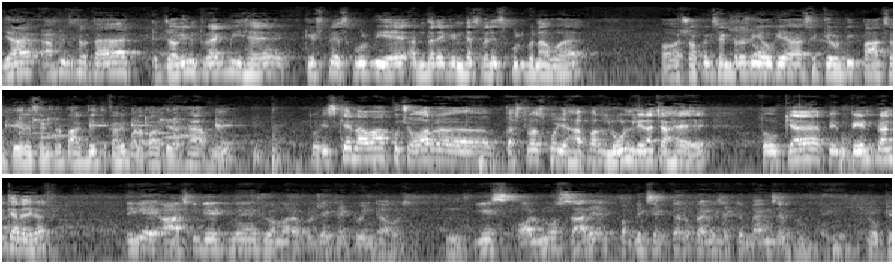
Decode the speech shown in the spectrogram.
यहाँ आपने जैसे बताया जॉगिंग ट्रैक भी है किड्स प्ले स्कूल भी है अंदर एक इंडस वैली स्कूल बना हुआ है और शॉपिंग सेंटर भी हो गया सिक्योरिटी पार्क सब दे रहे सेंटर पार्क भी काफ़ी बड़ा पार्क दे रखा है आपने। तो इसके अलावा कुछ और कस्टमर्स को यहाँ पर लोन लेना चाहे तो क्या पे, पेमेंट प्लान क्या रहेगा? देखिए आज की डेट में जो हमारा प्रोजेक्ट है ट्विन टावर्स ये ऑलमोस्ट सारे पब्लिक सेक्टर और प्राइवेट सेक्टर बैंक से अप्रूव है ओके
